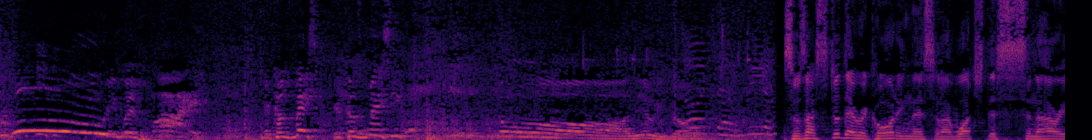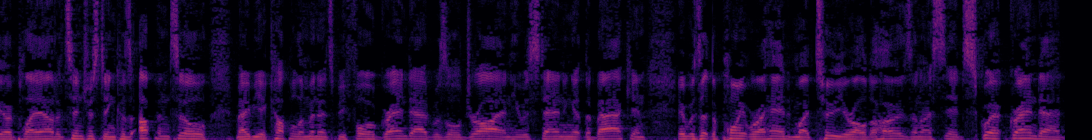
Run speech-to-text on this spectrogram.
Woo! He went by. Here comes Macy. Here comes Macy. Oh, there we go. So as I stood there recording this and I watched this scenario play out, it's interesting because up until maybe a couple of minutes before, Granddad was all dry and he was standing at the back, and it was at the point where I handed my two-year-old a hose and I said, "Squirt, Granddad,"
